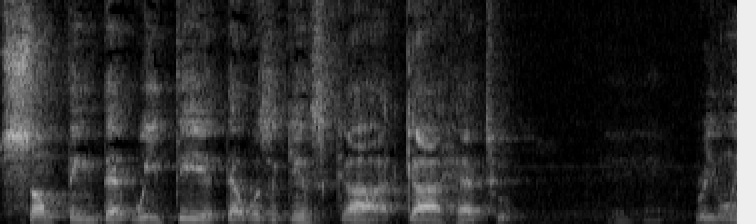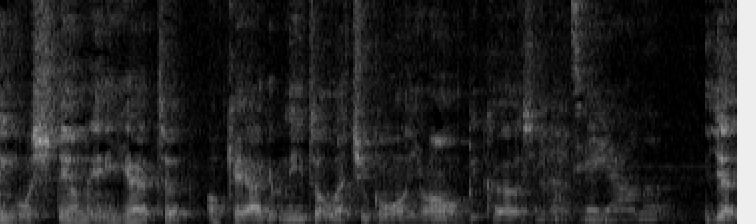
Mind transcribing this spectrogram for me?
something that we did that was against God, God had to mm-hmm. relinquish them and he had to, okay, I need to let you go on your own because. They're going to tear y'all up. Yeah,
